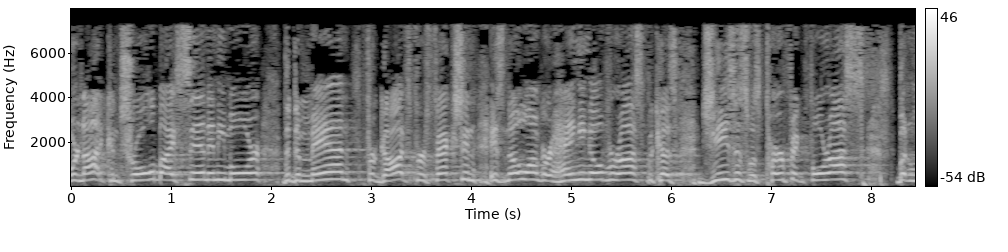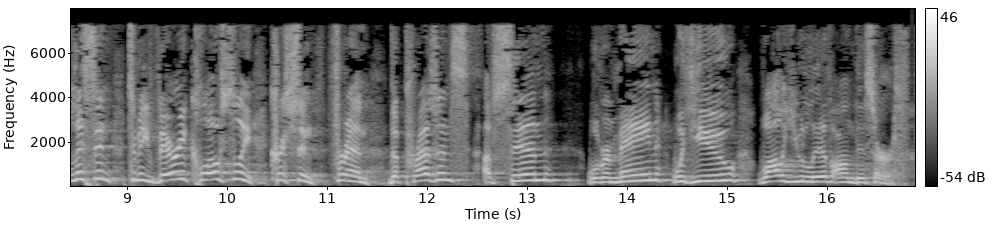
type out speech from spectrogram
We're not controlled by sin anymore. The demand for God's perfection is no longer hanging over us because Jesus was perfect for us. But listen to me very closely, Christian friend. The presence of sin will remain with you while you live on this earth.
